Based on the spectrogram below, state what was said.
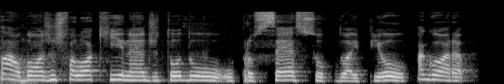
Clau, bom, a gente falou aqui, né, de todo o processo do IPO. Agora,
